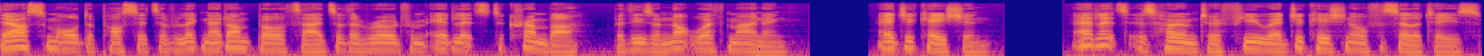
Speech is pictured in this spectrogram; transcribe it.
There are small deposits of lignite on both sides of the road from Edlitz to Krumbach, but these are not worth mining. Education Edlitz is home to a few educational facilities.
